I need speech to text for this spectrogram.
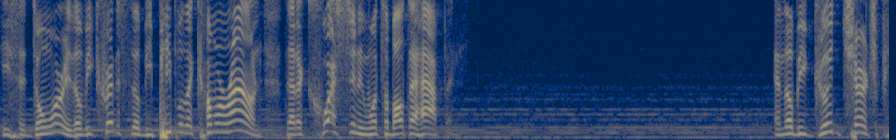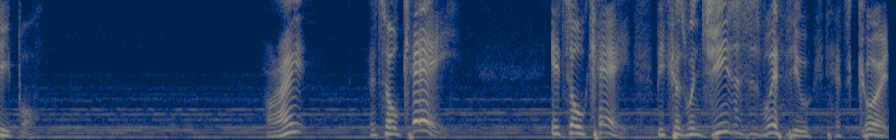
He said, Don't worry. There'll be critics, there'll be people that come around that are questioning what's about to happen. And there'll be good church people. All right? It's okay. It's okay. Because when Jesus is with you, it's good.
